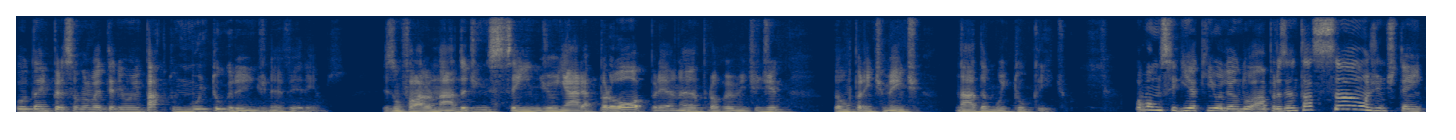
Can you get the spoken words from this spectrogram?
vou dar a impressão que não vai ter nenhum impacto muito grande, né? Veremos. Eles não falaram nada de incêndio em área própria, né? Propriamente dito. Então, aparentemente, nada muito crítico. Então, vamos seguir aqui olhando a apresentação. A gente tem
